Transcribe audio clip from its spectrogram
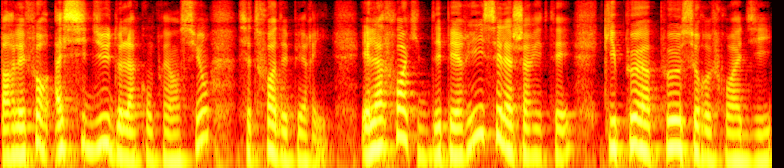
par l'effort assidu de la compréhension, cette foi dépérit. Et la foi qui dépérit, c'est la charité qui peu à peu se refroidit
